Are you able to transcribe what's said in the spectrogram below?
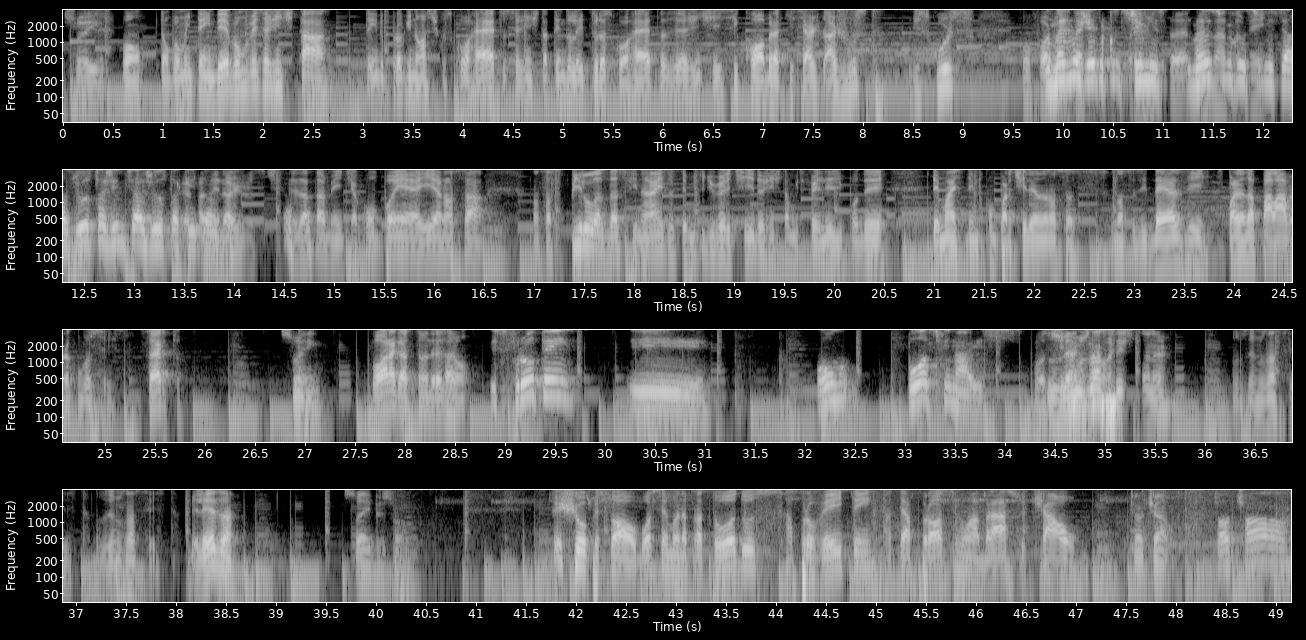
Isso aí. Bom, então vamos entender, vamos ver se a gente tá tendo prognósticos corretos, se a gente tá tendo leituras corretas e a gente se cobra aqui, se aj- ajusta o discurso conforme do mesmo jeito que os times. Do mesmo time que os times se ajustam, a gente se ajusta aqui fazendo também. ajustes. Exatamente. Acompanhe aí a nossa nossas pílulas das finais, vai ser muito divertido. A gente tá muito feliz de poder ter mais tempo compartilhando nossas nossas ideias e espalhando a palavra com vocês, certo? Isso aí. Bora, Gastão Andrezão. Desfrutem e. Bom, boas finais. Boas Nos finais vemos na nós. sexta, né? Nos vemos na sexta. Nos vemos na sexta. Beleza? Isso aí, pessoal. Fechou, pessoal. Boa semana pra todos. Aproveitem. Até a próxima. Um abraço. Tchau. Tchau, tchau. Tchau, tchau.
